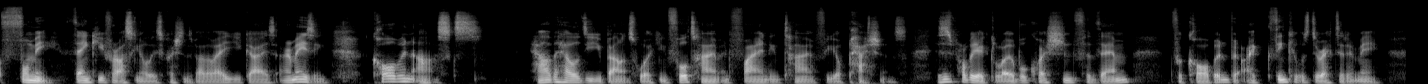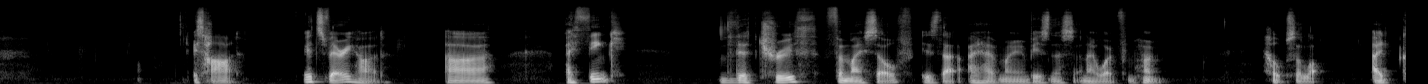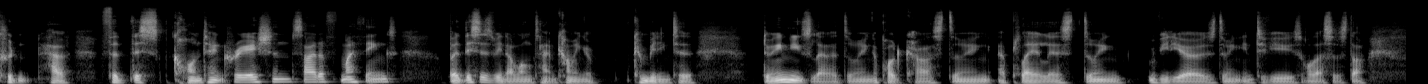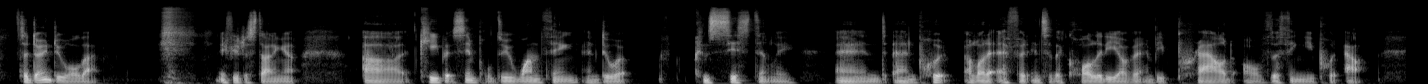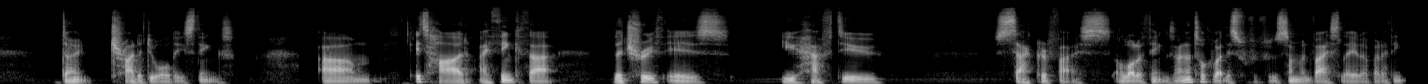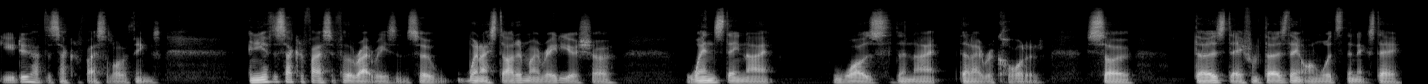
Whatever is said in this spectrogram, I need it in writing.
for me. Thank you for asking all these questions, by the way. You guys are amazing. Corbin asks, How the hell do you balance working full time and finding time for your passions? This is probably a global question for them, for Corbin, but I think it was directed at me it's hard. It's very hard. Uh, I think the truth for myself is that I have my own business and I work from home. Helps a lot. I couldn't have for this content creation side of my things, but this has been a long time coming of committing to doing a newsletter, doing a podcast, doing a playlist, doing videos, doing interviews, all that sort of stuff. So don't do all that if you're just starting out uh, keep it simple. Do one thing and do it consistently, and and put a lot of effort into the quality of it, and be proud of the thing you put out. Don't try to do all these things. Um, it's hard. I think that the truth is you have to sacrifice a lot of things. I'm going to talk about this with some advice later, but I think you do have to sacrifice a lot of things and you have to sacrifice it for the right reasons. So when I started my radio show, Wednesday night was the night that I recorded. So Thursday, from Thursday onwards, the next day,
